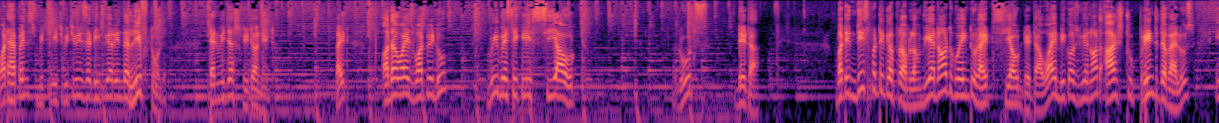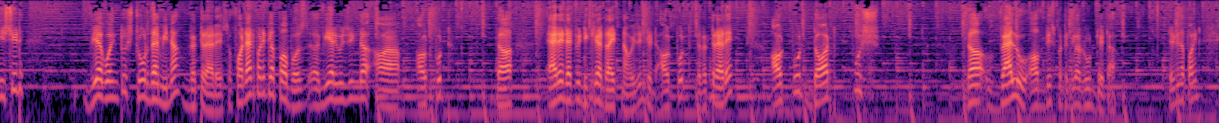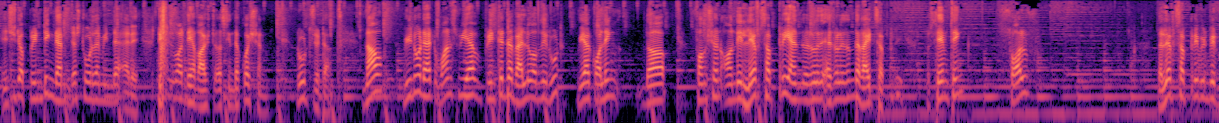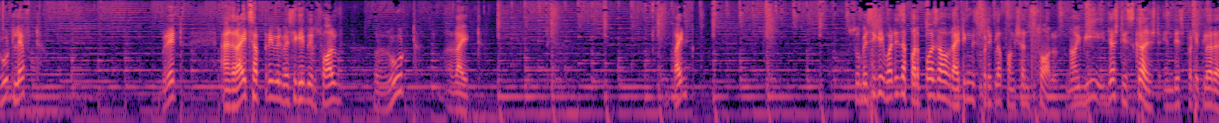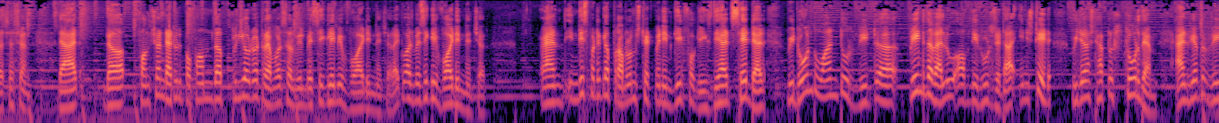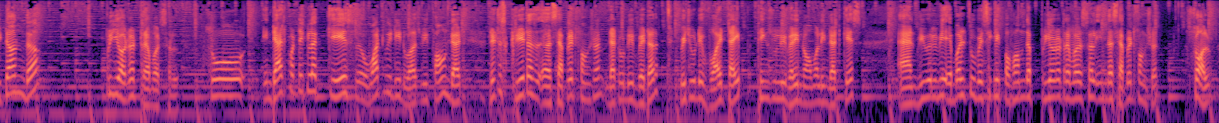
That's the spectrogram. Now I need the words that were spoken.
what happens? Which, which, means that if we are in the leaf node then we just return it. Right? Otherwise what we do? We basically cout roots data. But in this particular problem we are not going to write cout data. Why? Because we are not asked to print the values. Instead we are going to store them in a vector array. So for that particular purpose uh, we are using the uh, output the array that we declared right now isn't it? Output the vector array. Output dot push the value of this particular root data Getting the point? Instead of printing them, just store them in the array. This is what they have asked us in the question. Roots data. Now we know that once we have printed the value of the root, we are calling the function on the left subtree and as well as, on the right subtree. So same thing. Solve. The left subtree will be root left. Great. And the right subtree will basically be solve root right. So basically what is the purpose of writing this particular function solve now we just discussed in this particular session that the function that will perform the pre-order traversal will basically be void in nature right it was basically void in nature and in this particular problem statement in Geek for Geeks, they had said that we don't want to uh, print the value of the roots data. Instead, we just have to store them and we have to return the pre-order traversal. So in that particular case, what we did was we found that let us create a, a, separate function that would be better which would be void type. Things will be very normal in that case. And we will be able to basically perform the pre-order traversal in the separate function solve.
